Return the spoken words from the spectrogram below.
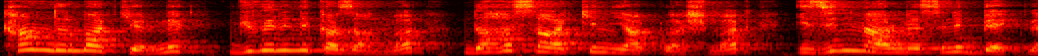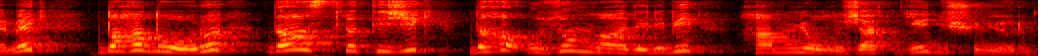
kandırmak yerine güvenini kazanmak, daha sakin yaklaşmak, izin vermesini beklemek daha doğru, daha stratejik, daha uzun vadeli bir hamle olacak diye düşünüyorum.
